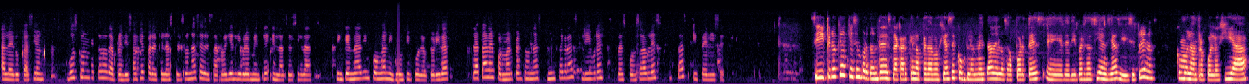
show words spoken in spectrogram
a la educación. Busca un método de aprendizaje para que las personas se desarrollen libremente en la sociedad, sin que nadie imponga ningún tipo de autoridad. Trata de formar personas íntegras, libres, responsables, justas y felices. Sí, creo que aquí es importante destacar que la pedagogía se complementa de los aportes eh, de diversas ciencias y disciplinas, como la antropología,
